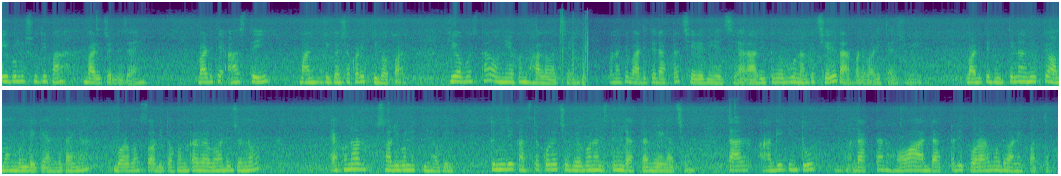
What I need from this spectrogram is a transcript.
এই বলে সুদীপা বাড়ি চলে যায়। বাড়িতে আসতেই মা জিজ্ঞাসা করে, কী ব্যাপার? কী অবস্থা? উনি এখন ভালো আছেন? ওনাকে বাড়িতে ডাক্তার ছেড়ে দিয়েছে। আর আদিত্যবাবু ওনাকে ছেড়ে তারপরে বাড়িতে আসবে। বাড়িতে ঢুকতে না ঢুকতে অমঙ্গল ডেকে আনবে, তাই না? বড় মা সরি তখনকার ব্যবহারের জন্য এখন আর সরি বলে কি হবে? তুমি যে কাজটা করেছ, ভেবো না যে তুমি ডাক্তার হয়ে গেছো। তার আগে কিন্তু ডাক্তার হওয়া আর ডাক্তারি পড়ার মধ্যে অনেক পার্থক্য।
